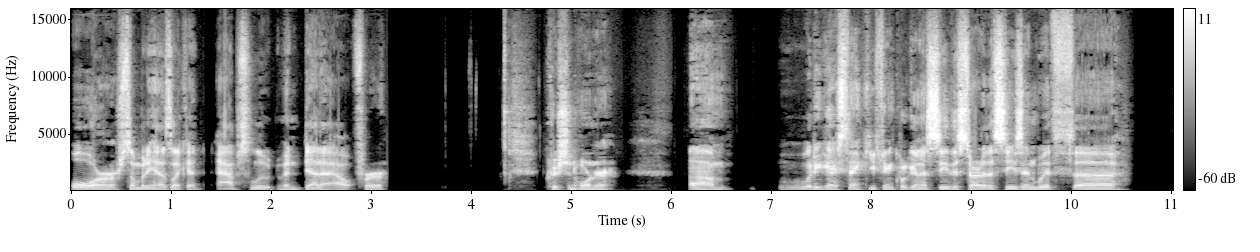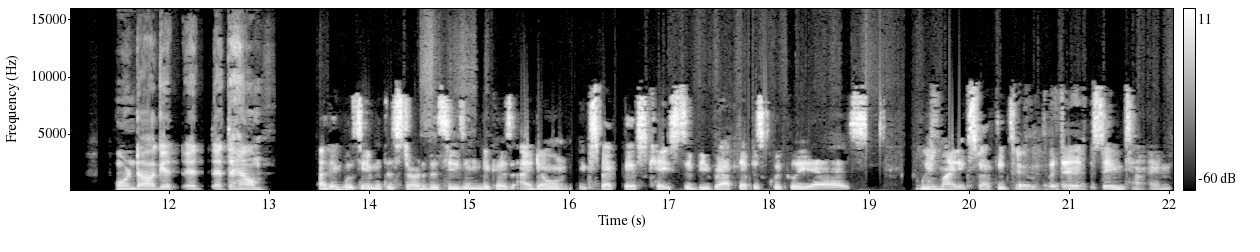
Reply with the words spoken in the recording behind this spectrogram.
or somebody has like an absolute vendetta out for christian horner um what do you guys think you think we're going to see the start of the season with uh horn dog at, at, at the helm I think we'll see him at the start of the season because I don't expect this case to be wrapped up as quickly as we might expect it to. But then at the same time,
